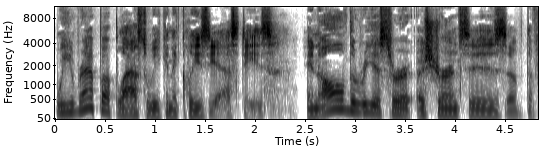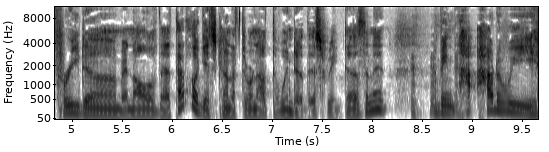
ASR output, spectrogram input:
we wrap up last week in Ecclesiastes, and all of the reassurances of the freedom and all of that, that all gets kind of thrown out the window this week, doesn't it? I mean, how, how do we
